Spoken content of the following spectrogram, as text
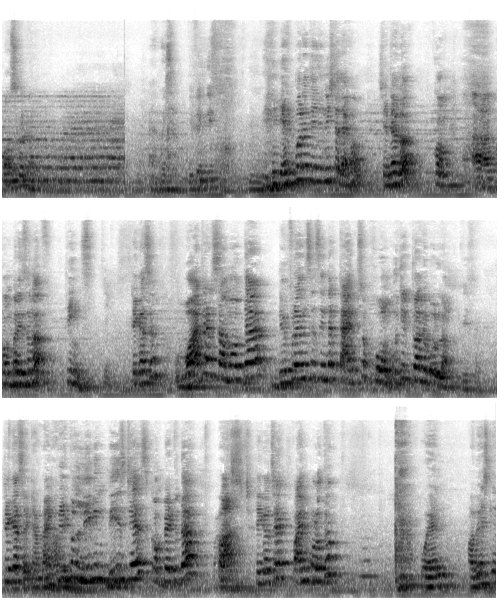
এরপরে যে জিনিসটা দেখো সেটা হলো কম্পারিজন অফ থিংস ঠিক আছে? What are some of the differences in the types of home ওই যে একটু আগে বললাম। ঠিক আছে। People live in this days compare to the past ঠিক আছে? ফাইন পড়ো তো। Well, obviously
